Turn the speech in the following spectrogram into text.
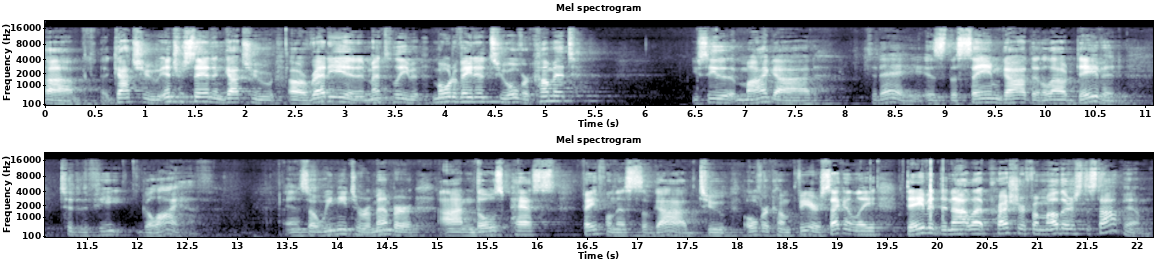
uh, got you interested and got you uh, ready and mentally motivated to overcome it. You see that my God today is the same God that allowed David to defeat Goliath. And so we need to remember on those past faithfulness of God to overcome fear. Secondly, David did not let pressure from others to stop him.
